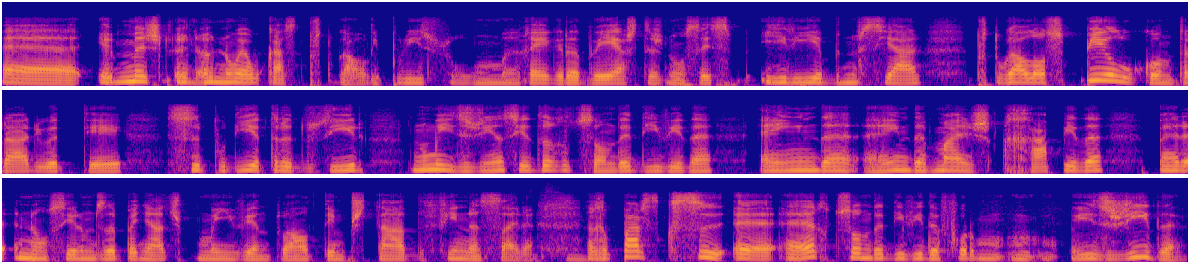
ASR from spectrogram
Uh, mas não é o caso de Portugal e por isso uma regra destas não sei se iria beneficiar Portugal ou se pelo contrário até se podia traduzir numa exigência de redução da dívida ainda, ainda mais rápida para não sermos apanhados por uma eventual tempestade financeira. Repare-se que se a, a redução da dívida for exigida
